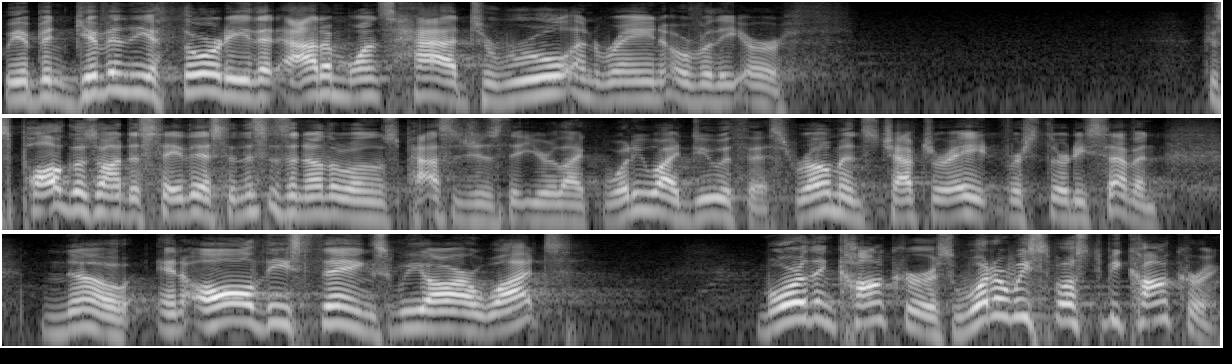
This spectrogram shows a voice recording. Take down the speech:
We have been given the authority that Adam once had to rule and reign over the earth. Because Paul goes on to say this, and this is another one of those passages that you're like, what do I do with this? Romans chapter 8, verse 37. No, in all these things we are what? More than conquerors. What are we supposed to be conquering?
